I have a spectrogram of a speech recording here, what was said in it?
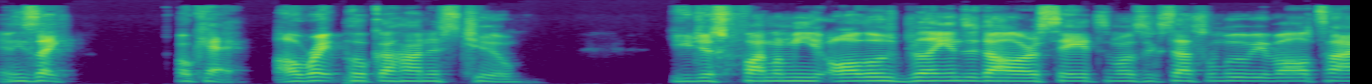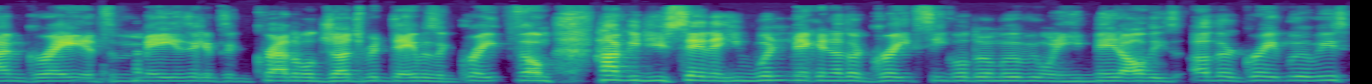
And he's like, "Okay, I'll write Pocahontas too. You just funnel me all those billions of dollars. Say it's the most successful movie of all time. Great, it's amazing. It's incredible. Judgment Day was a great film. How could you say that he wouldn't make another great sequel to a movie when he made all these other great movies?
